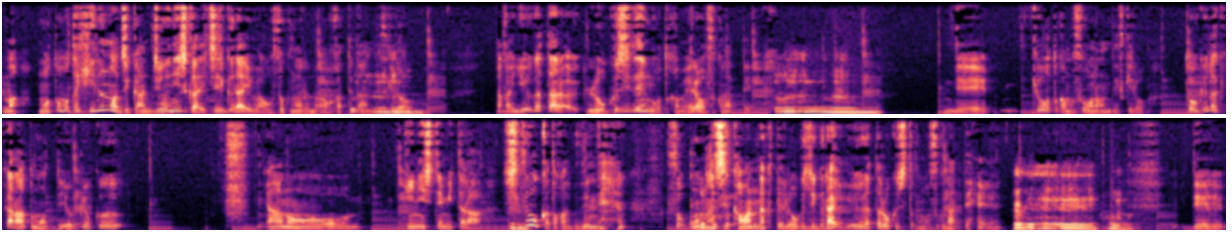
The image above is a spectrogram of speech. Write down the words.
まあ、もともと昼の時間、12時から1時ぐらいは遅くなるのは分かってたんですけど、うんなんか夕方6時前後とかもえらい遅くなって、うん。で、今日とかもそうなんですけど、東京だけかなと思ってよくよく、あのー気にしてみたら、静岡とかでも全然、そう、同じ変わんなくて、6時ぐらい、夕方6時とかも遅くなって。で、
